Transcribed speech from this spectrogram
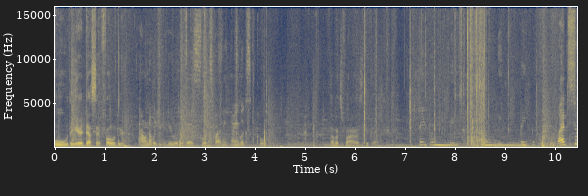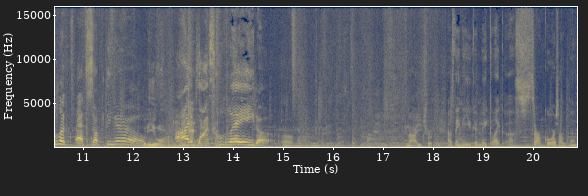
Ooh, the iridescent folder. I don't know what you could do with it, but it looks funny. I mean, it looks cool. That looks fire. Let's get that. Paper make paper. Let's look at something else. What do you want? I want Play-Doh. Oh, no. Nah, you tripping. I was thinking you could make like a circle or something,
